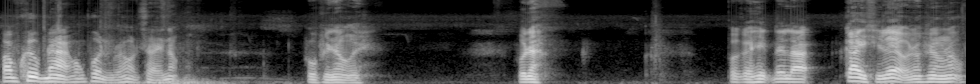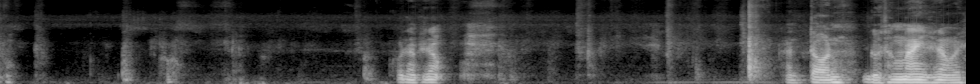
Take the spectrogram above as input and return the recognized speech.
ความคืบหน้าของเพิ่นไปฮอดใส่เนาะ พวกพี่น้องเอ้ยพูนะเพื่อก็เห็ดได้ละใกล้สิแล้วนะพี่น้องเนาะพูนะพี่น้องขั้นตอนอยู่ทางในพี่น้องเอ้ย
